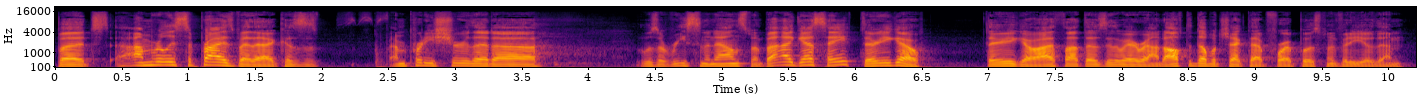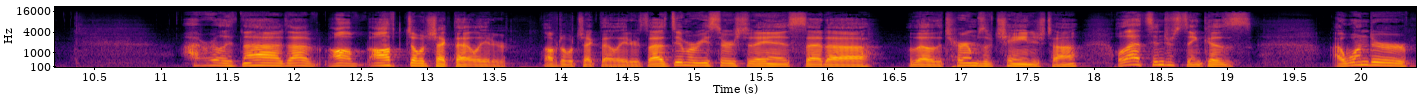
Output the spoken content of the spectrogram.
but I'm really surprised by that because I'm pretty sure that uh, it was a recent announcement. But I guess hey, there you go. There you go. I thought that was the other way around. I'll have to double check that before I post my video then. I really nah, I'll, I'll have to double check that later. I'll have to double check that later. So I was doing my research today and it said uh, the, the terms have changed, huh? Well, that's interesting because I wonder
